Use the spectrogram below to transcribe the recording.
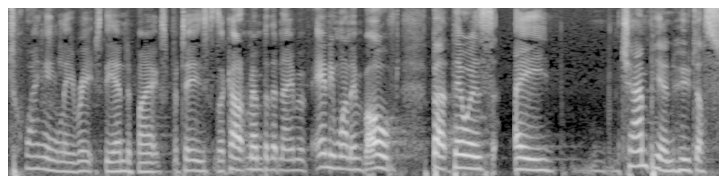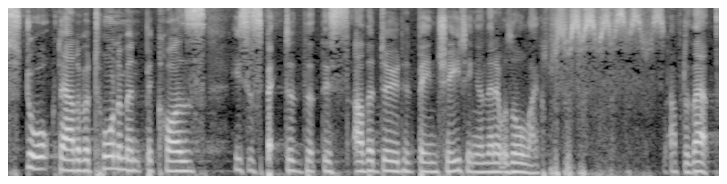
twangingly reached the end of my expertise because I can't remember the name of anyone involved. But there was a champion who just stalked out of a tournament because he suspected that this other dude had been cheating, and then it was all like after that.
